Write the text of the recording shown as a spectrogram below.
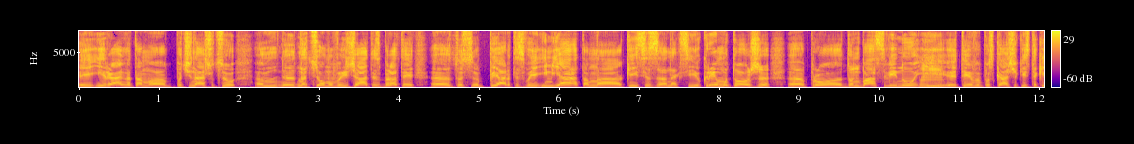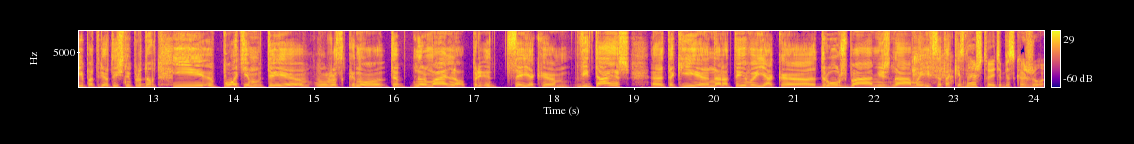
е, і реально там починаєш оцю ем, е, на цьому виїжджати, збирати, тобто піарити своє ім'я там на кейсі з анексією Криму, тож Е, про Донбас війну, mm-hmm. і ти випускаєш якийсь такий патріотичний продукт, і потім ти роз, ну, ти нормально це як е, вітаєш е, такі наративи, як дружба між нами, і все таке. Знаешь, что я тебе скажу?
